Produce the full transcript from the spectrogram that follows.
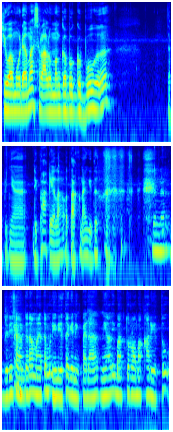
jiwa muda mah selalu menggebu-gebu eh. tapi nya dipakai lah otaknya gitu. Bener. Jadi santeuna mana teh mun indi teh geuning peda niali batur loba ka ditu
